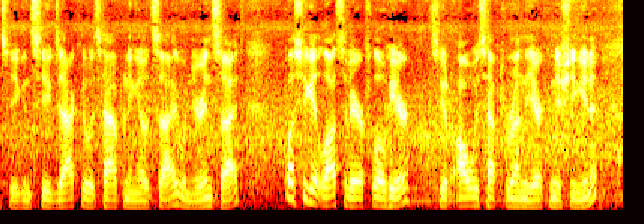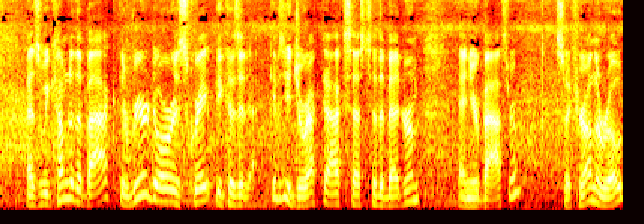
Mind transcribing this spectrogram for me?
so you can see exactly what's happening outside when you're inside. Plus you get lots of airflow here so you don't always have to run the air conditioning unit. As we come to the back, the rear door is great because it gives you direct access to the bedroom and your bathroom. So if you're on the road,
